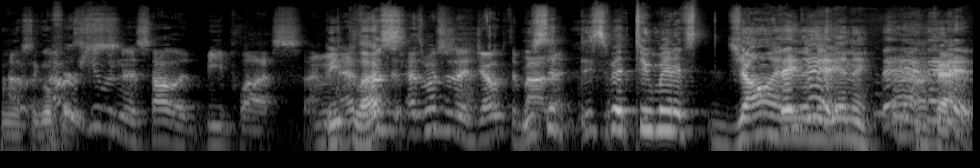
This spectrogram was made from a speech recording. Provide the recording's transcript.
Who wants to go I was first? giving it a solid B plus. I B mean, as plus? much, as much as I joked You about said it, you spent two minutes jawing they in the did. beginning. They did. Okay. They did.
